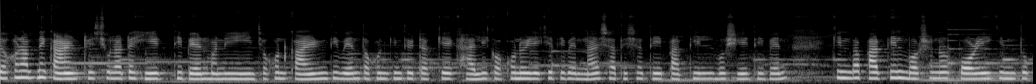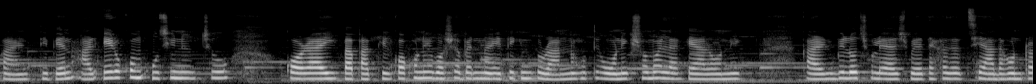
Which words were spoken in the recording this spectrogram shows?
যখন আপনি কারেন্টের চুলাটা হিট দিবেন মানে যখন কারেন্ট দিবেন, তখন কিন্তু এটাকে খালি কখনোই রেখে দিবেন না। সাথে সাথে পাতিল বসিয়ে দিবেন কিংবা পাতিল বসানোর পরেই কিন্তু কারেন্ট দিবেন। আর এরকম উঁচু নিচু কড়াই বা পাতিল কখনোই বসাবেন না। এতে কিন্তু রান্না হতে অনেক সময় লাগে আর অনেক কারেন্ট বিলও চলে আসবে, দেখা যাচ্ছে আধা ঘণ্টা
